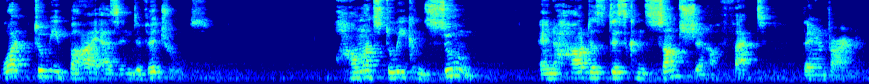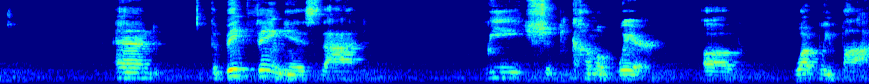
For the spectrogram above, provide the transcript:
What do we buy as individuals? How much do we consume? And how does this consumption affect the environment? And the big thing is that we should become aware of what we buy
